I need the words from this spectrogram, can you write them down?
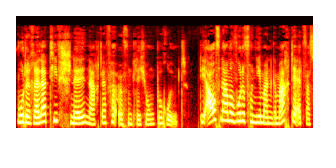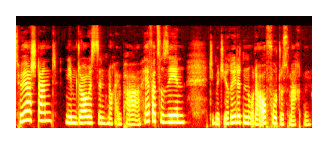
wurde relativ schnell nach der Veröffentlichung berühmt. Die Aufnahme wurde von jemandem gemacht, der etwas höher stand. Neben Doris sind noch ein paar Helfer zu sehen, die mit ihr redeten oder auch Fotos machten.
